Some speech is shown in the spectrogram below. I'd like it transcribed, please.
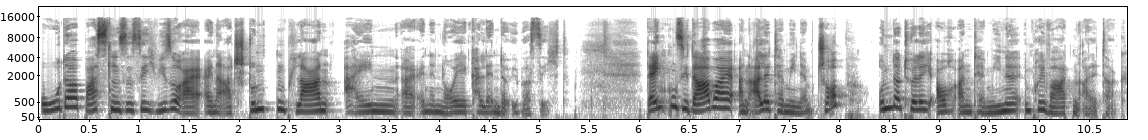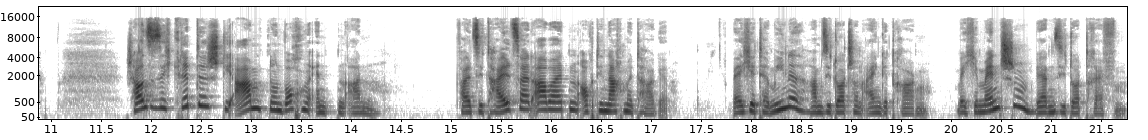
oder basteln Sie sich wie so eine Art Stundenplan ein, äh, eine neue Kalenderübersicht. Denken Sie dabei an alle Termine im Job und natürlich auch an Termine im privaten Alltag. Schauen Sie sich kritisch die Abenden und Wochenenden an. Falls Sie Teilzeit arbeiten, auch die Nachmittage. Welche Termine haben Sie dort schon eingetragen? Welche Menschen werden Sie dort treffen?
